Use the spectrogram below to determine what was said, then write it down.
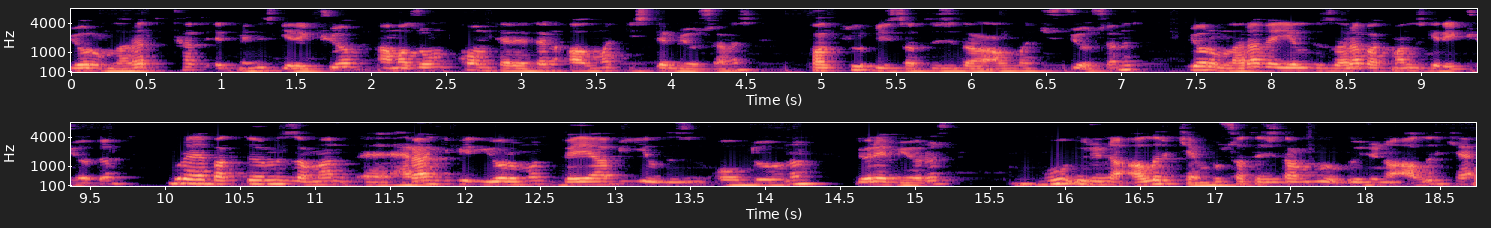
yorumlara dikkat etmeniz gerekiyor. Amazon.com.tr'den almak istemiyorsanız, farklı bir satıcıdan almak istiyorsanız yorumlara ve yıldızlara bakmanız gerekiyordu. Buraya baktığımız zaman e, herhangi bir yorumun veya bir yıldızın olduğunu göremiyoruz. Bu ürünü alırken, bu satıcıdan bu ürünü alırken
